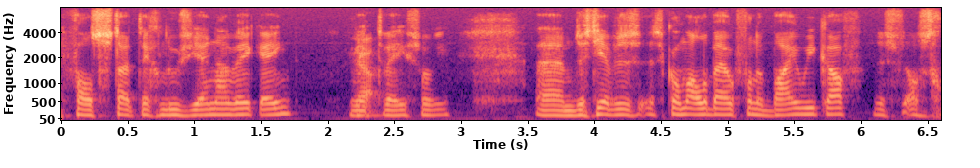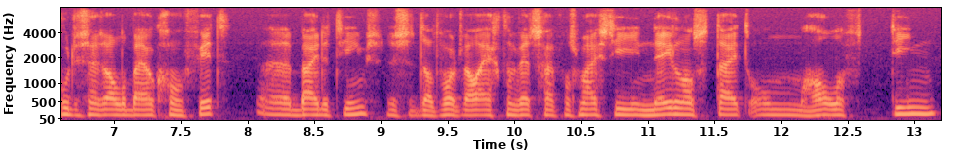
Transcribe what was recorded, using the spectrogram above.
valse start tegen Louisiana in week 1. Week 2, sorry. Um, dus die hebben, ze komen allebei ook van een bye week af. Dus als het goed is zijn ze allebei ook gewoon fit, uh, beide teams. Dus dat wordt wel echt een wedstrijd. Volgens mij is die in Nederlandse tijd om half tien.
